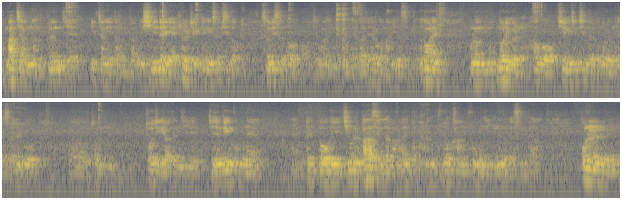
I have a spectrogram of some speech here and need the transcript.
아, 맞지 않는 그런 이제 입장에 있다 보니까 우리 시민들에게 효율적인 행정 서비스도 서비스도 어, 제공하지 못하는 여러 가지 애로가 많이 있었습니다. 그동안에 물론 노력을 하고 지역 정치인들도 노력을 해서 일부 어, 좀 조직이라든지 재정적인 부분에 네, 별도의 지원을 받았습니다만 아직도 많은 부족한 부분이 있는 것 같습니다. 오늘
